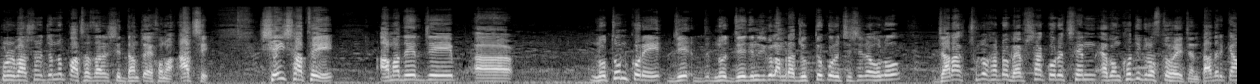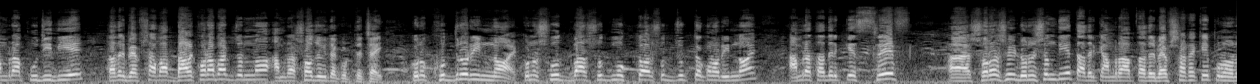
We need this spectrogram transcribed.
পুনর্বাসনের জন্য পাঁচ হাজারের সিদ্ধান্ত এখনও আছে। সেই সাথে আমাদের যে নতুন করে যে যে জিনিসগুলো আমরা যুক্ত করেছি সেটা হলো যারা ছোটখাটো ব্যবসা করেছেন এবং ক্ষতিগ্রস্ত হয়েছেন, তাদেরকে আমরা পুঁজি দিয়ে তাদের ব্যবসা আবার দাঁড় করাবার জন্য আমরা সহযোগিতা করতে চাই। কোনো ক্ষুদ্র ঋণ নয়, কোনো সুদ বা সুদমুক্ত, সুদযুক্ত কোনো ঋণ নয়। আমরা তাদেরকে স্রেফ সরাসরি ডোনেশন দিয়ে তাদেরকে আমরা তাদের ব্যবসাটাকে পুনর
